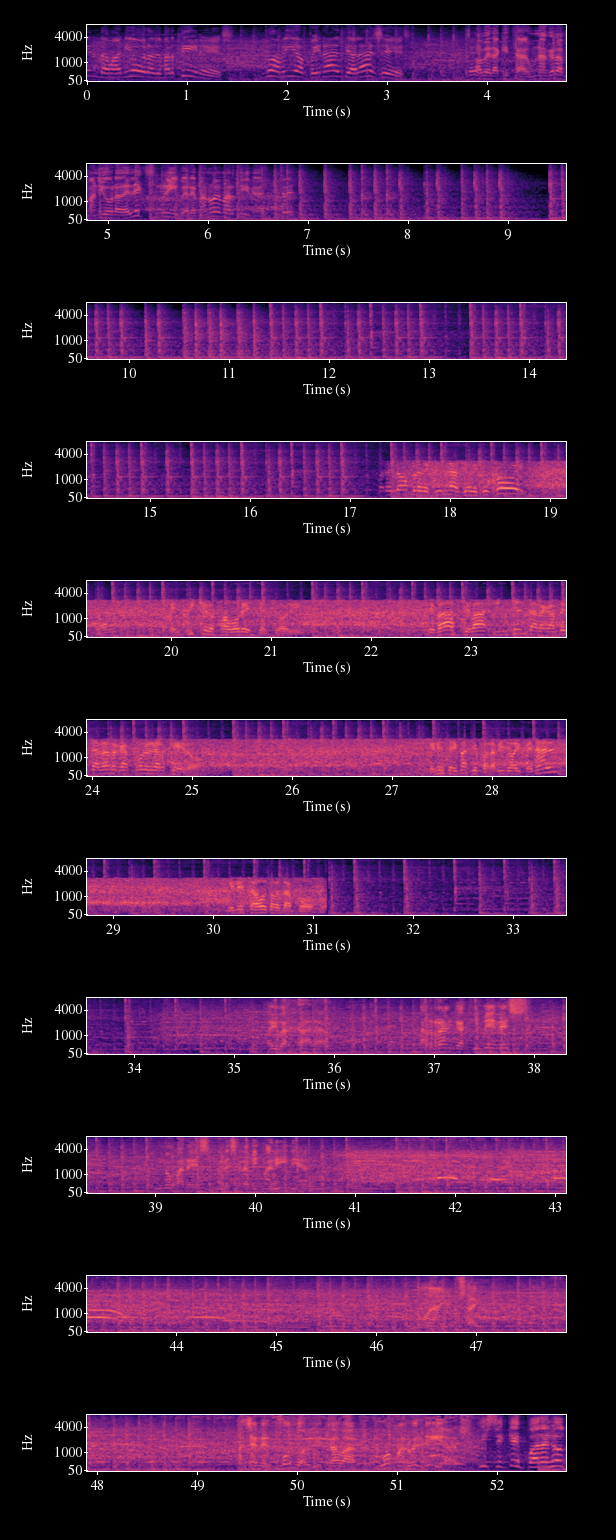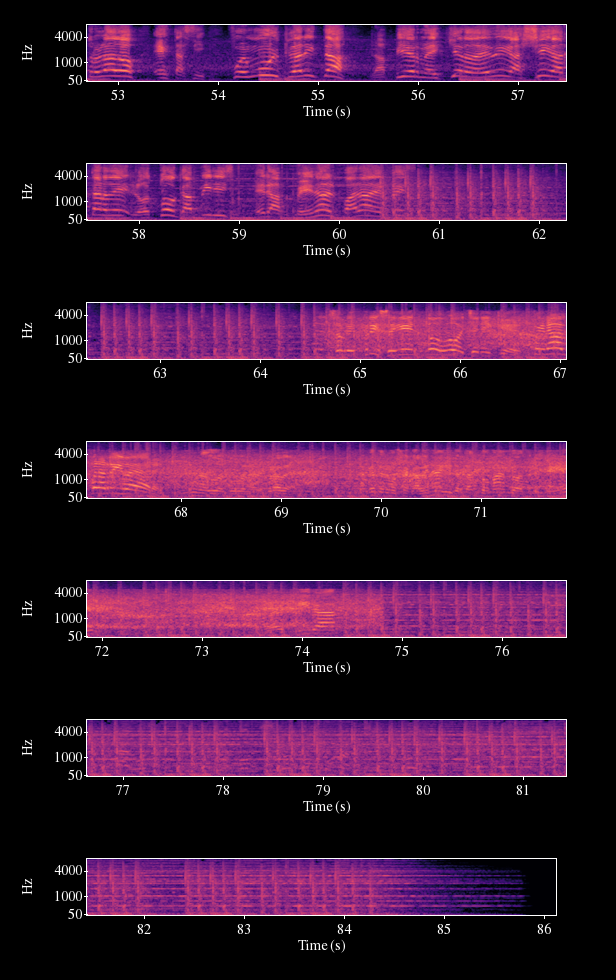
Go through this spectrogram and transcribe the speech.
Tremenda maniobra de Martínez. No había penal de Alayes. A ver, aquí está, una gran maniobra del ex River, Emanuel Martínez. Para el hombre de gimnasia de Jujuy. El pique lo favorece al Chori. Se va, se va, intenta la gambeta larga por el arquero. En esta imagen para mí no hay penal. En esta otra tampoco. Ahí va Jara. Arranca Jiménez. No parece, parece la misma línea. No hay offside. Allá en el fondo habilitaba Juan Manuel Díaz. Dice que es para el otro lado. Esta sí, fue muy clarita. La pierna izquierda de Vega llega tarde, lo toca Piris. Era penal para defensa. Sobre Trezeguet, no dudó Echenique. Penal para River. Una duda tuvo el árbitro. A ver, acá tenemos a Cabenagui, lo están tomando a Trezeguet. A ver, tira.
